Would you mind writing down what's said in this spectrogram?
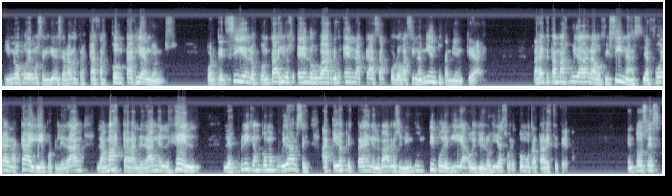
Y no podemos seguir encerrados en nuestras casas contagiándonos porque siguen los contagios en los barrios, en las casas, por los hacinamientos también que hay. La gente está más cuidada en las oficinas y afuera en la calle porque le dan la máscara, le dan el gel, le explican cómo cuidarse a aquellos que están en el barrio sin ningún tipo de guía o ideología sobre cómo tratar este tema. Entonces,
